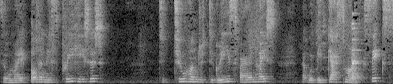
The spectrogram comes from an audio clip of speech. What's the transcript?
So my oven is preheated to 200 degrees Fahrenheit. That would be gas mark 6.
